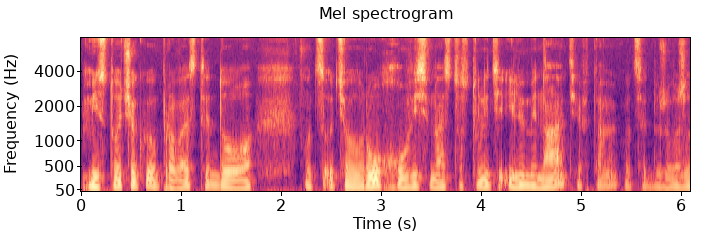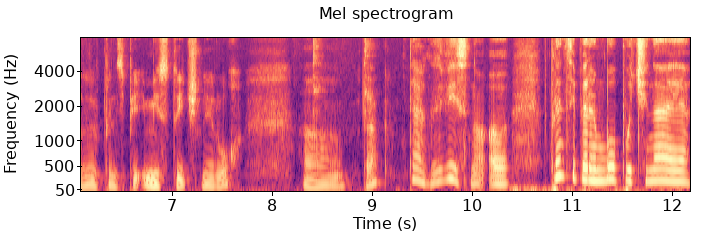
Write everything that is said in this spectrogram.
місточок провести до цього руху 18 століття ілюмінатів. Так? Оце дуже важливий, в принципі, містичний рух. А, Так, Так, звісно. В принципі, Рембо починає.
